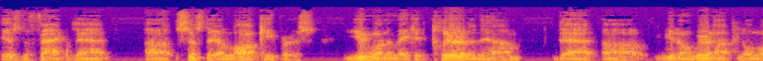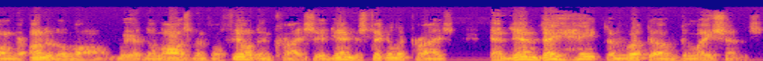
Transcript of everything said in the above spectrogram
is the fact that uh, since they are law keepers, you want to make it clear to them that uh, you know we're not no longer under the law. We're the law has been fulfilled in Christ. See, again, you're sticking with Christ, and then they hate the book of Galatians.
